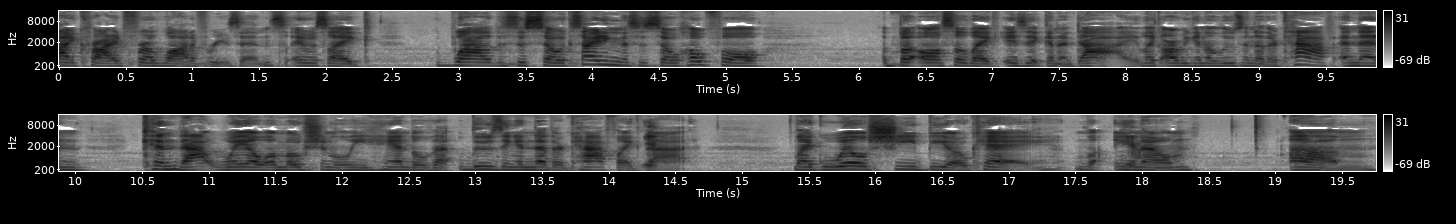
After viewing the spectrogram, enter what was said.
i cried for a lot of reasons. It was like wow this is so exciting this is so hopeful but also like is it gonna die? Like are we gonna lose another calf? And then can that whale emotionally handle that losing another calf like Yeah. that like will she be okay? You Yeah. know? Um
